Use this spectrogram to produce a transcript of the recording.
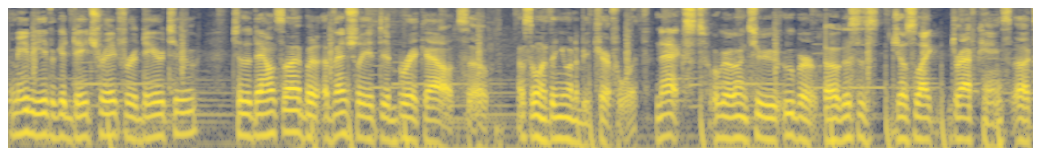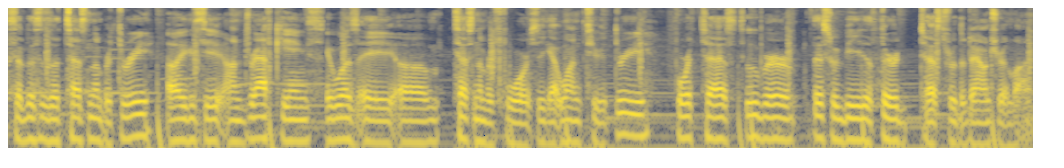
maybe have a good day trade for a day or two to the downside, but eventually it did break out. So that's the only thing you want to be careful with. Next, we'll go into Uber. So this is just like DraftKings, uh, except this is a test number three. Uh, you can see on DraftKings, it was a um, test number four. So you got one, two, three, fourth test. Uber, this would be the third test for the downtrend line.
